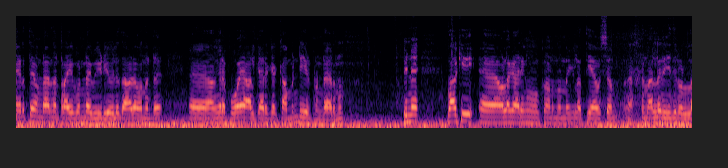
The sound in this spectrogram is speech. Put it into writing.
നേരത്തെ ഉണ്ടായിരുന്ന ഡ്രൈവറിന്റെ വീഡിയോയിൽ താഴെ വന്നിട്ട് അങ്ങനെ പോയ ആൾക്കാരൊക്കെ കമന്റ് ചെയ്തിട്ടുണ്ടായിരുന്നു. പിന്നെ ബാക്കി ഉള്ള കാര്യങ്ങൾ നോക്കുകയാണെന്നുണ്ടെങ്കിൽ അത്യാവശ്യം നല്ല രീതിയിലുള്ള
